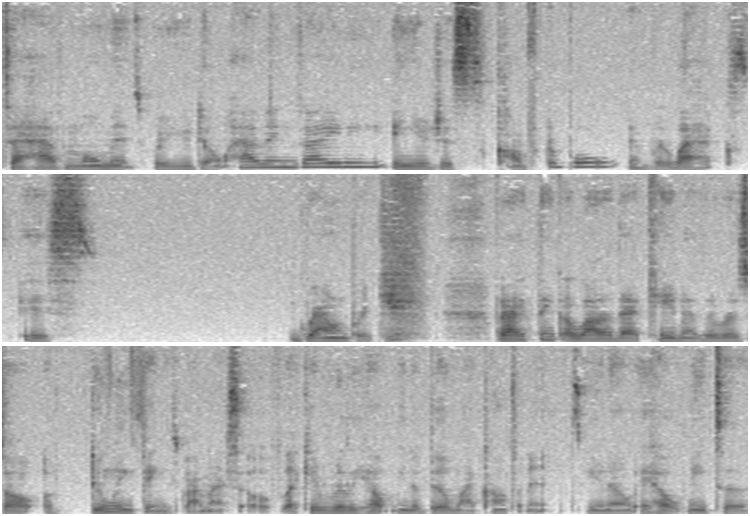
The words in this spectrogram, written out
to have moments where you don't have anxiety and you're just comfortable and relaxed is groundbreaking. but I think a lot of that came as a result of doing things by myself. Like it really helped me to build my confidence, you know. It helped me to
